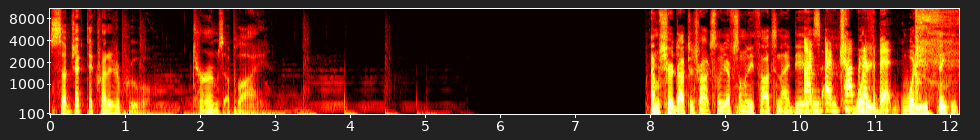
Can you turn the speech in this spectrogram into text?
Subject to credit approval. Terms apply. I'm sure, Dr. Troxel, you have so many thoughts and ideas. I'm, I'm chomping What at the bit. What are you thinking?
